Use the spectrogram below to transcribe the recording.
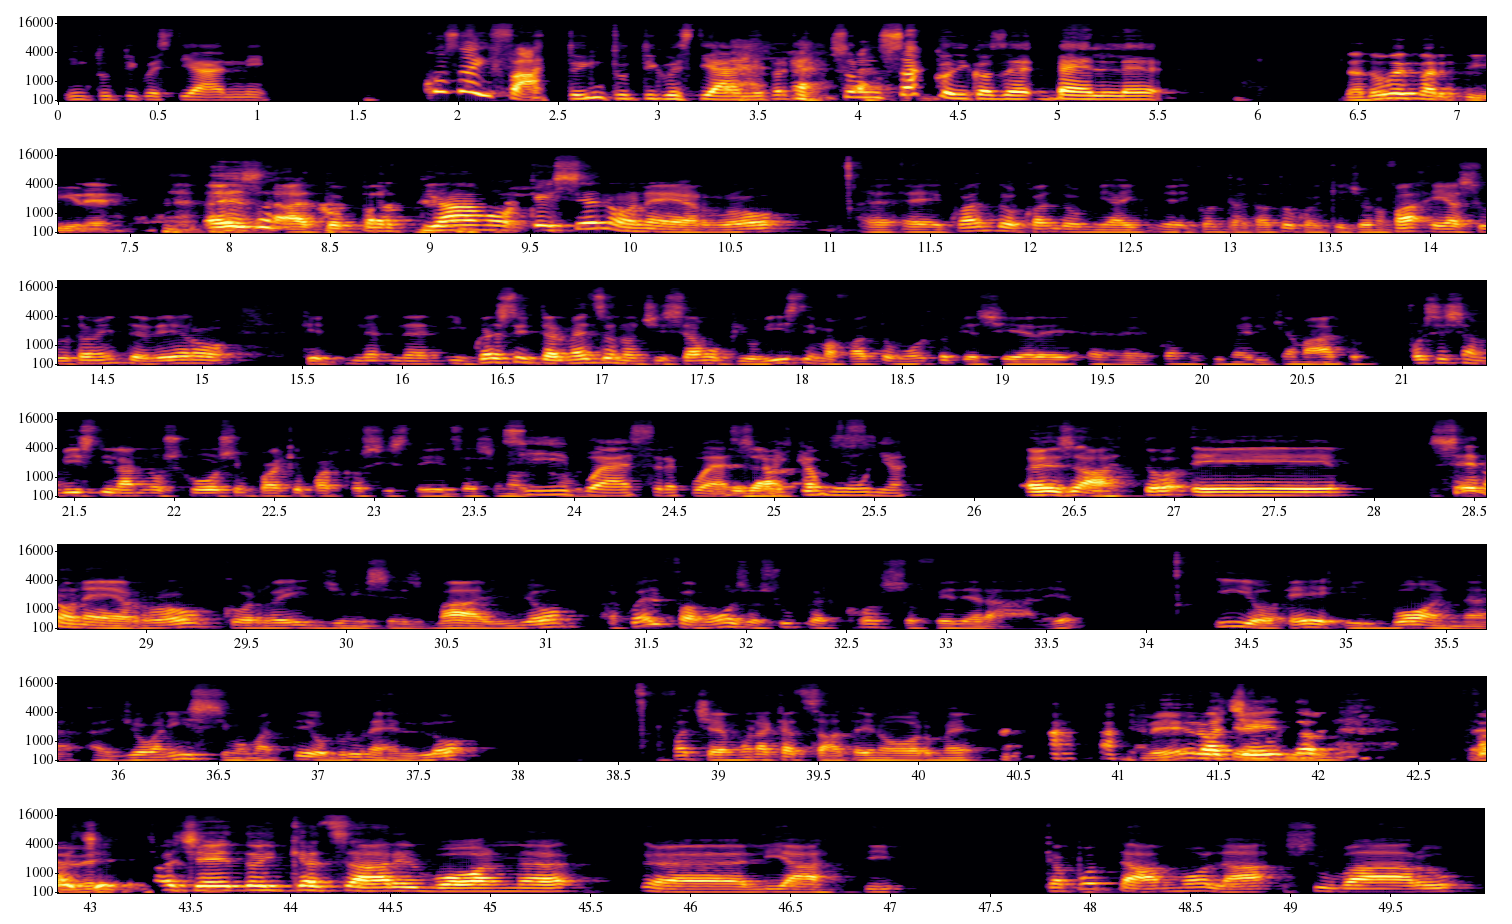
in tutti questi anni. Cosa hai fatto in tutti questi anni? Perché ci sono un sacco di cose belle. Da dove partire? Esatto, partiamo, che se non erro, eh, eh, quando, quando mi, hai, mi, hai, contattato qualche giorno fa, è assolutamente vero che ne, ne, in questo intermezzo non ci siamo più visti, mi ha fatto molto piacere eh, quando tu mi hai richiamato. Forse siamo visti l'anno scorso in qualche parco assistenza. Sì, può essere, può essere, esatto. Esatto, e se non erro, correggimi se sbaglio, a quel famoso supercorso federale, io e il buon eh, giovanissimo Matteo Brunello facemmo una cazzata enorme. Facendo, face, facendo, incazzare il buon eh, Liatti. Capottammo la Subaru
